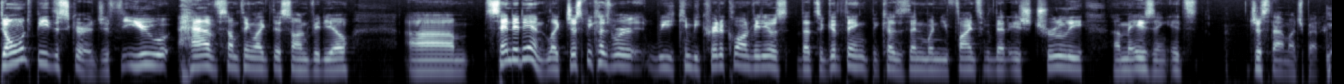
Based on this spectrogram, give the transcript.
don't be discouraged if you have something like this on video. Um, send it in. Like just because we're we can be critical on videos, that's a good thing because then when you find something that is truly amazing, it's just that much better.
